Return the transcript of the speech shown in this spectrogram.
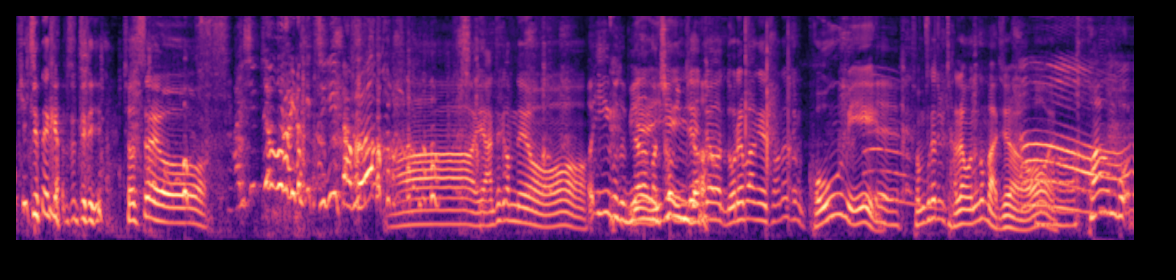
기존의 가수들이 졌어요. 아니 십적으로 이렇게 지기 있다고요? 아, 예, 안타깝네요. 어, 이기고도 미안한 예, 건 이게 처음입니다. 이제 저 노래방에서는 좀 고음이 점수가 좀 잘 나오는 건 맞아요. 화음보,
